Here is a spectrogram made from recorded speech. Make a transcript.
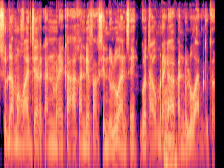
sudah mewajarkan mereka akan divaksin duluan sih. Gue tahu mereka hmm. akan duluan gitu.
